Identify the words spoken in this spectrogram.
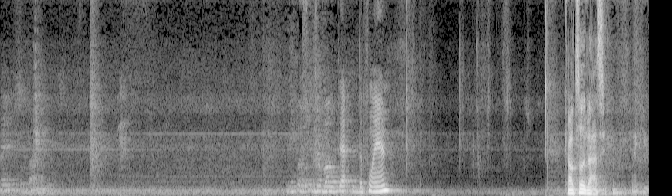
it. Okay. Any questions about that, the plan? Councilor Darcy. Thank you.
